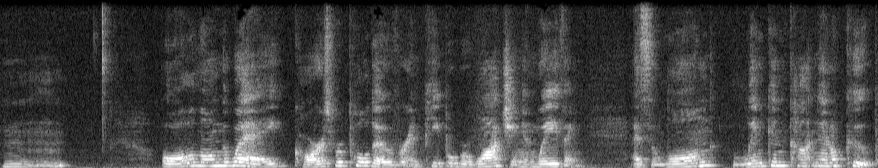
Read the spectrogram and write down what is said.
Hmm. All along the way, cars were pulled over and people were watching and waving as the long Lincoln Continental Coupe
